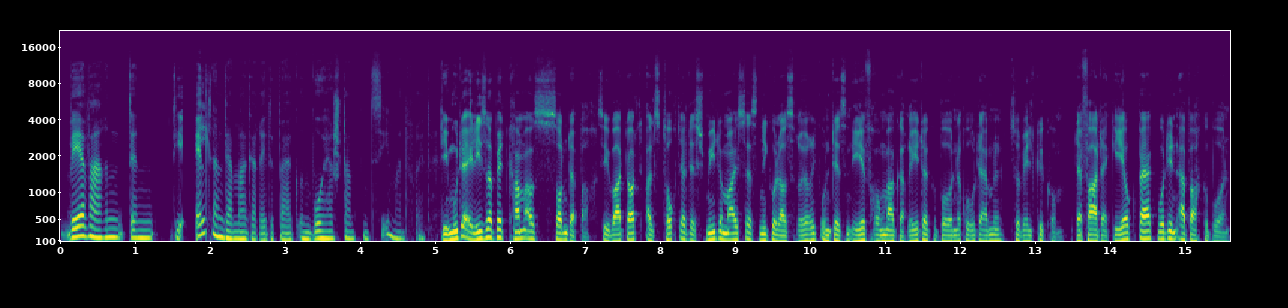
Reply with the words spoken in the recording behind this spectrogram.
Wer waren denn die Eltern der Margarete Berg und woher stammten sie, Manfred? Die Mutter Elisabeth kam aus Sonderbach. Sie war dort als Tochter des Schmiedemeisters Nikolaus Röhrig und dessen Ehefrau Margarete, geborene Rotärmel, zur Welt gekommen. Der Vater Georg Berg wurde in Erbach geboren,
